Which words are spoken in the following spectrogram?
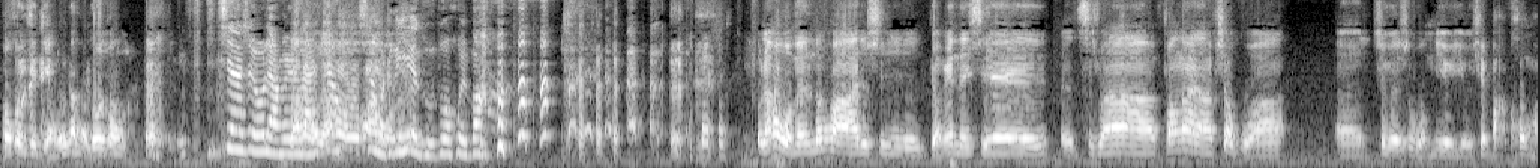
包括一些点位上的沟通。现在是有两个人来向向我这个业主做汇报。然后我们的话就是表面的一些呃瓷砖啊、方案啊、效果啊。呃，这个是我们有有一些把控嘛。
